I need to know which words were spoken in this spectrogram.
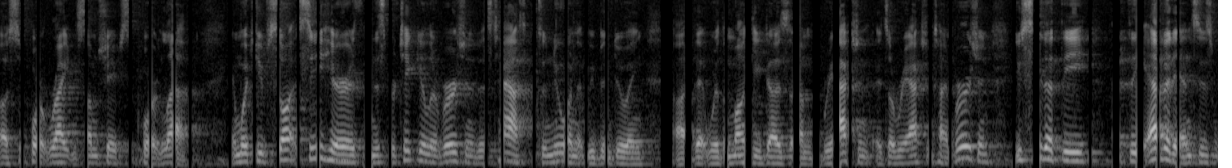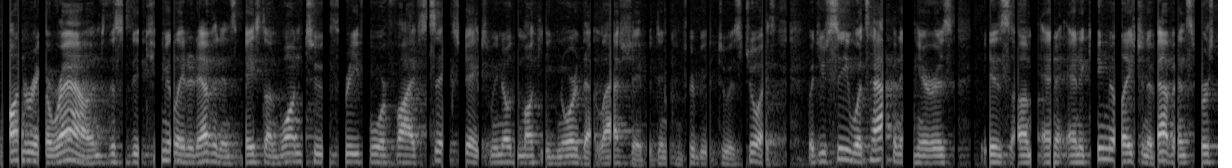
uh, support right and some shapes support left. And what you see here is in this particular version of this task, it's a new one that we've been doing, uh, that where the monkey does um, reaction, it's a reaction time version, you see that the, the evidence is wandering around. This is the accumulated evidence based on one, two, three, four, five, six shapes. We know the monkey ignored that last shape. It didn't contribute to his choice. But you see what's happening here is, is um, an, an, accumulation of evidence, first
